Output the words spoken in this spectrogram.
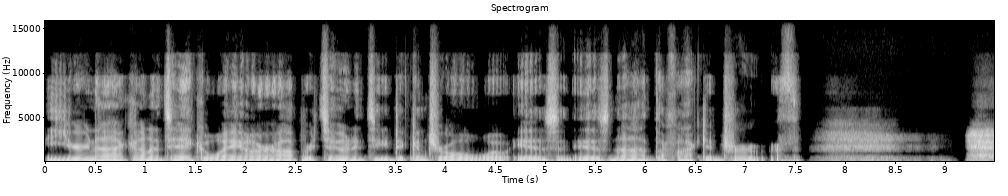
you're not going to take away our opportunity to control what is and is not the fucking truth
